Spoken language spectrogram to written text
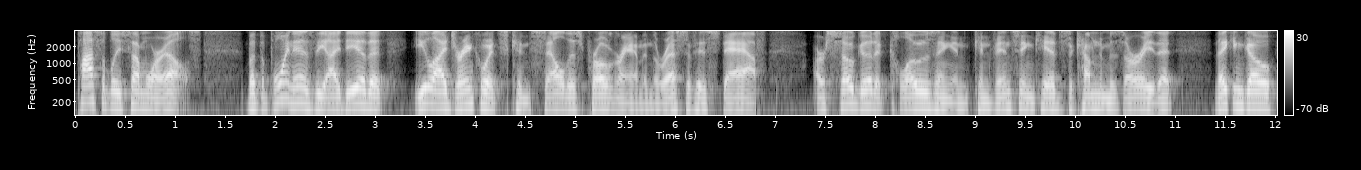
possibly somewhere else. But the point is the idea that Eli Drinkwitz can sell this program and the rest of his staff are so good at closing and convincing kids to come to Missouri that they can go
